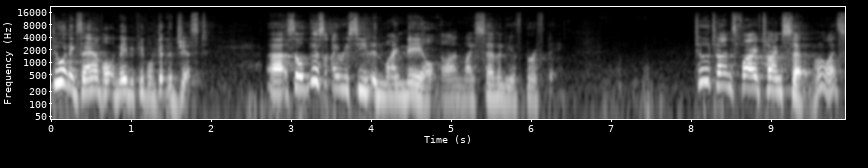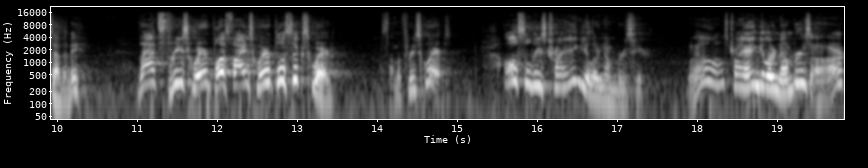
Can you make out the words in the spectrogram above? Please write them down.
do an example and maybe people get the gist. Uh, so this I received in my mail on my 70th birthday. 2 times 5 times 7. Well, that's 70. That's 3 squared plus 5 squared plus 6 squared. Sum of 3 squares. Also, these triangular numbers here. Well, those triangular numbers are,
